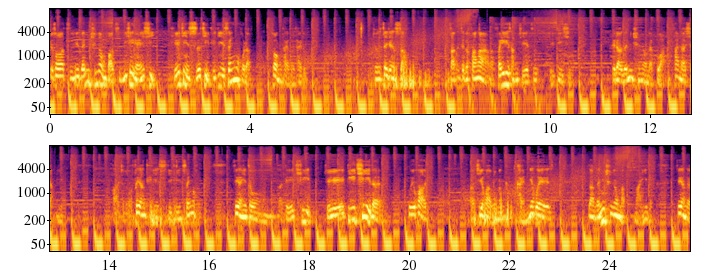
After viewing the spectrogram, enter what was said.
就说指与人民群中保持密切联系、贴近实际、贴近生活的状态和态度。就是这件事啊，咱们这个方案非常接地接地气，得到人民群中的广泛的响应。啊，就是说非常贴近实际、贴近生活，这样一种啊接气、接地气的规划啊计划，我们肯定会让人群中满满意的。这样的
